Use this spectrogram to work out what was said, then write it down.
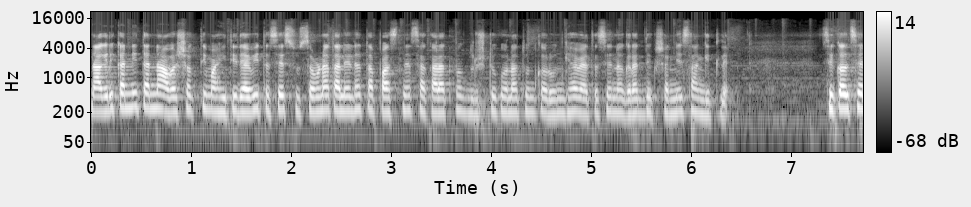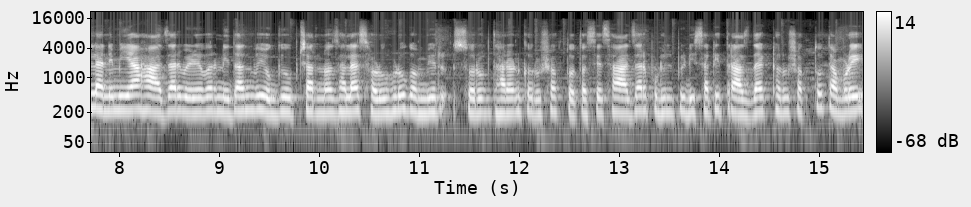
नागरिकांनी त्यांना आवश्यक ती माहिती द्यावी तसेच सुचवण्यात आलेल्या तपासण्या सकारात्मक दृष्टिकोनातून करून घ्याव्यात असे नगराध्यक्षांनी सांगितले. सिकलसेल ॲनिमिया हा आजार वेळेवर निदान व योग्य उपचार न झाल्यास हळूहळू गंभीर स्वरूप धारण करू शकतो. तसेच हा आजार पुढील पिढीसाठी त्रासदायक ठरू शकतो. त्यामुळे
